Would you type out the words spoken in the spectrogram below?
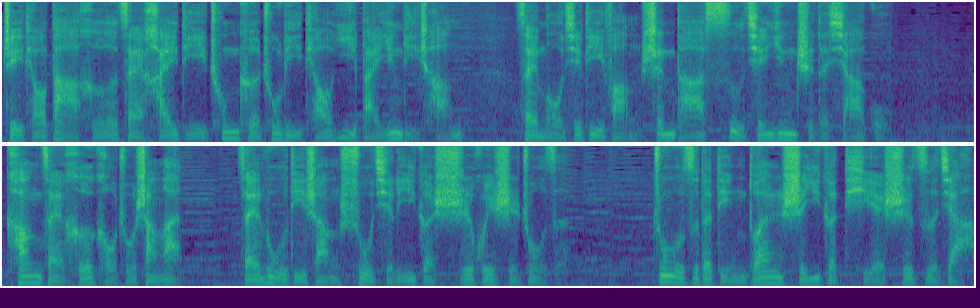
这条大河在海底冲刻出了一条一百英里长，在某些地方深达四千英尺的峡谷。康在河口处上岸，在陆地上竖起了一个石灰石柱子，柱子的顶端是一个铁十字架，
